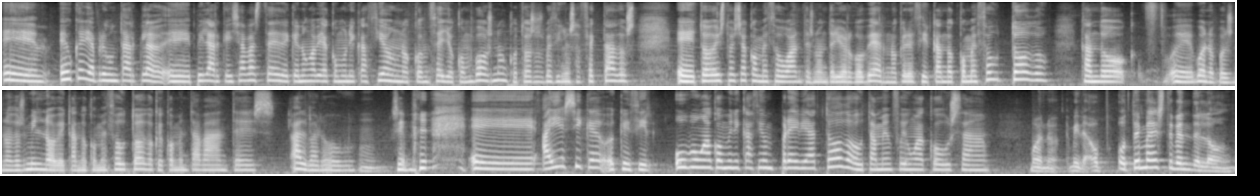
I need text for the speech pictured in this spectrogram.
Eh, eu quería preguntar, claro, eh, Pilar, que xa baste de que non había comunicación no Concello con vos, non? Con todos os veciños afectados. Eh, todo isto xa comezou antes no anterior goberno, quero dicir, cando comezou todo, cando, eh, bueno, pois no 2009, cando comezou todo, que comentaba antes Álvaro, mm. sí. eh, aí sí que, quero dicir, hubo unha comunicación previa a todo ou tamén foi unha cousa... Bueno, mira, o, o tema este vendelón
